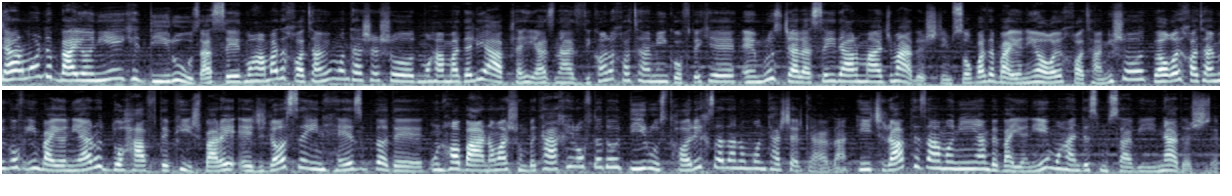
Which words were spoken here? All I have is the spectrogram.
در مورد بیانیه‌ای که دیروز از سید محمد خاتمی منتشر شد محمد علی ابتهی از نزدیکان خاتمی گفته که امروز جلسه ای در مجمع داشتیم. صحبت بیانیه آقای خاتمی شد و آقای خاتمی گفت این بیانیه رو دو هفته پیش برای اجلاس این حزب داده. اونها برنامهشون به تاخیر افتاده و دیروز تاریخ زدن و منتشر کردن. هیچ ربط زمانی هم به بیانیه مهندس موسوی نداشته.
